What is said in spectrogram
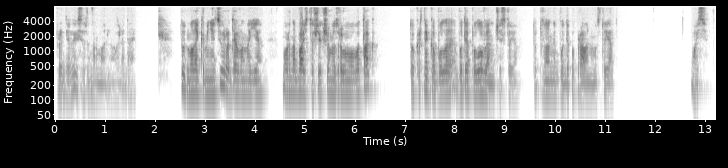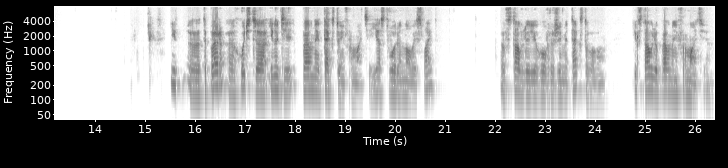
Придивився, то нормально виглядає. Тут маленька мініатюра, де воно є. Можна бачити, що якщо ми зробимо отак, то картинка буде половину чистою. Тобто вона не буде по-правильному стояти. Ось. І е, тепер е, хочеться іноді певної текстової інформації. Я створю новий слайд, вставлю його в режимі текстового і вставлю певну інформацію.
